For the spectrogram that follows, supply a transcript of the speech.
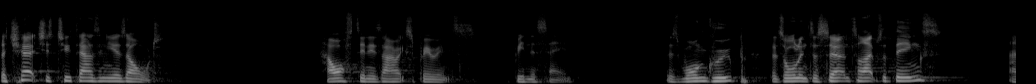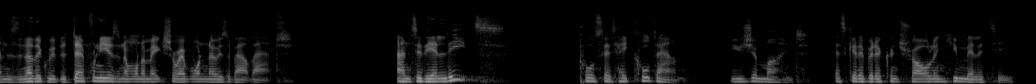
The church is 2,000 years old. How often is our experience been the same? There's one group that's all into certain types of things, and there's another group that definitely isn't. I want to make sure everyone knows about that. And to the elites, Paul says, hey, cool down. Use your mind. Let's get a bit of control and humility.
